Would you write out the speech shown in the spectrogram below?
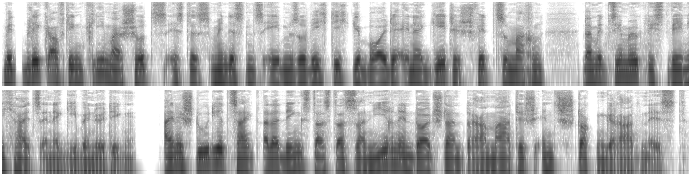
Mit Blick auf den Klimaschutz ist es mindestens ebenso wichtig, Gebäude energetisch fit zu machen, damit sie möglichst wenig Heizenergie benötigen. Eine Studie zeigt allerdings, dass das Sanieren in Deutschland dramatisch ins Stocken geraten ist.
